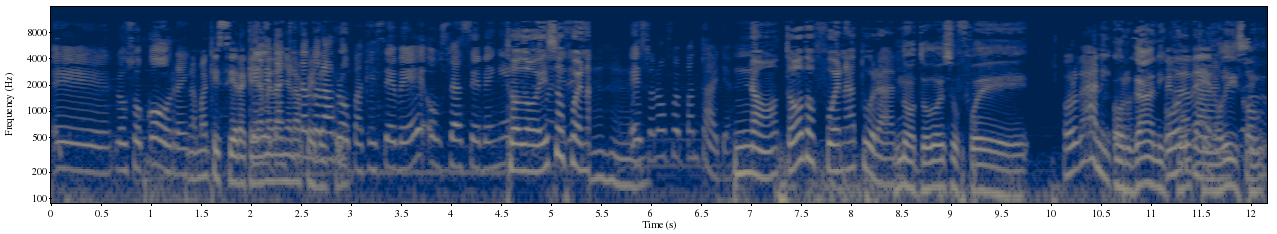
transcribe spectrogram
eh, los socorren. Nada más quisiera que que le me dañe la película. ropa, que se ve, o sea, se ven... Todo eso manera- fue Eso no fue pantalla. No, todo fue natural. No, todo eso fue Orgánico. orgánico, como dicen,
